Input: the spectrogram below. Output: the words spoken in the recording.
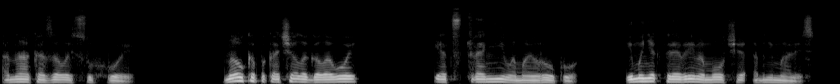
она оказалась сухой. Наука покачала головой и отстранила мою руку, и мы некоторое время молча обнимались.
